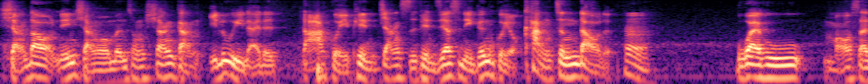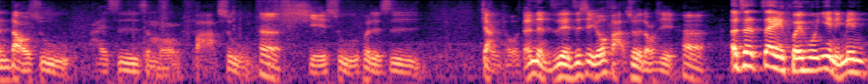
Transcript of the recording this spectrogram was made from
想到，您想我们从香港一路以来的打鬼片、僵尸片，只要是你跟鬼有抗争到的，嗯，不外乎茅山道术还是什么法术、嗯，邪术或者是降头等等之类这些有法术的东西，嗯。而在在《回魂夜》里面，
